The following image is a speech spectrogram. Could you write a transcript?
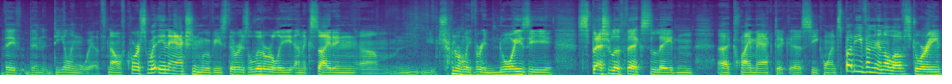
they've been dealing with. Now, of course, in action movies, there is literally an exciting, um, generally very noisy, special effects laden uh, climactic uh, sequence. But even in a love story,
